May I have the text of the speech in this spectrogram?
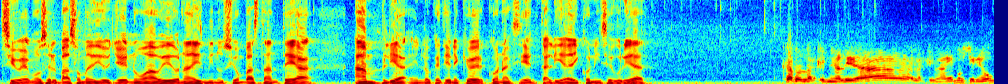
si vemos el vaso medio lleno, ha habido una disminución bastante amplia en lo que tiene que ver con accidentalidad y con inseguridad. Claro, la criminalidad, la criminalidad hemos tenido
